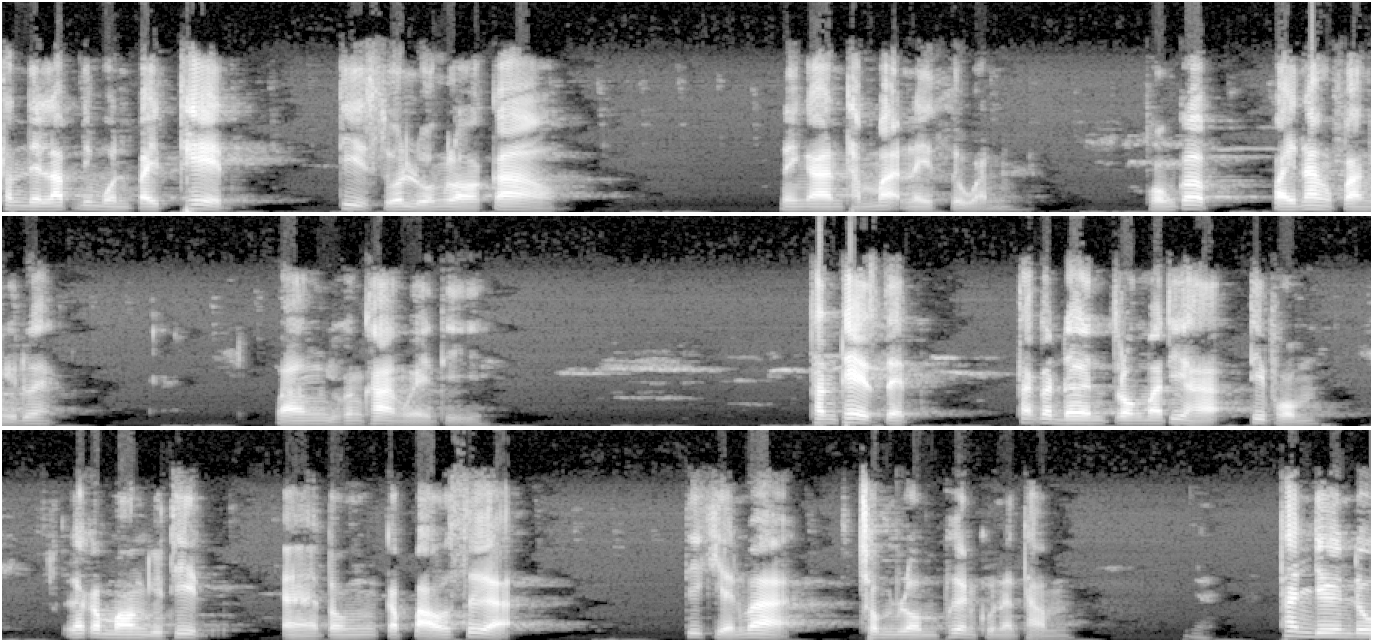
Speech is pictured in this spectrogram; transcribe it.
ท่านได้รับนิมนต์ไปเทศที่สวนหลวงรอเก้าในงานธรรมะในสวน ผมก็ ไปนั่งฟังอยู่ด้วย ฟังอยู่ข้างๆเวที ท่านเทศเสร็จ ท่านก็เดินตรงมาที่หาที่ผม แล้วก็มองอยู่ที่ตรงกระเป๋าเสื้อ ที่เขียนว่าชมรมเพื่อนคุณธรรม ท่านยืนดู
